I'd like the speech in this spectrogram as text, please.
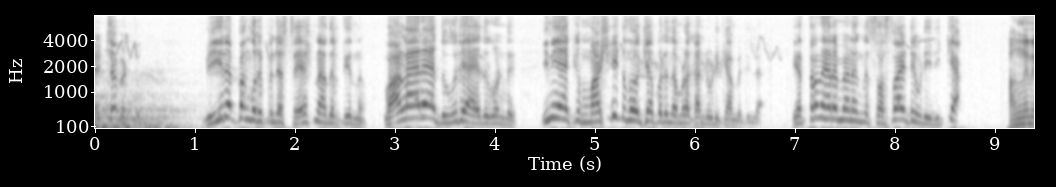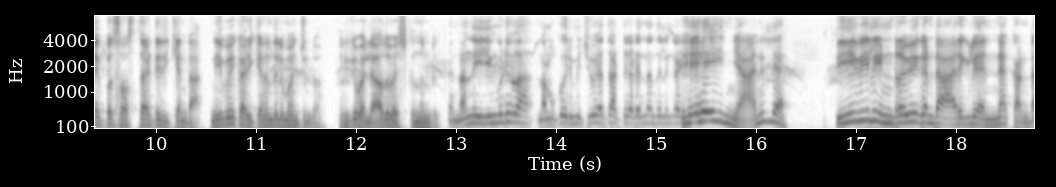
രക്ഷപ്പെട്ടു. വീരപ്പൻ കുറിപ്പിന്റെ സ്റ്റേഷൻ അതിർത്തി നിന്ന് വളരെ ദൂരെ ആയതുകൊണ്ട് ഇനി അയാൾക്ക് മഷിയിട്ട് നോക്കിയാൽ പോലും നമ്മളെ കണ്ടുപിടിക്കാൻ പറ്റില്ല. എത്ര നേരം വേണമെങ്കിലും സ്വസ്ഥമായിട്ട് ഇവിടെ ഇരിക്കാം. അങ്ങനെ ഇപ്പൊ സ്വസ്ഥമായിട്ട് ഇരിക്കണ്ട. നീ പോയി കഴിക്കാൻ എന്തെങ്കിലും വാങ്ങിച്ചുണ്ടോ എനിക്ക് വല്ലാതെ വിശക്കുന്നുണ്ട്. എന്നാ നീയും കൂടി വാ. നമുക്ക് ഒരുമിച്ച് പോയാൽ തട്ടുകടയിൽ നിന്ന് എന്തെങ്കിലും കഴിക്കാം. ഏയ് ഞാനില്ല. ടി വിയിൽ ഇന്റർവ്യൂ കണ്ട ആരെങ്കിലും എന്നെ കണ്ട.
